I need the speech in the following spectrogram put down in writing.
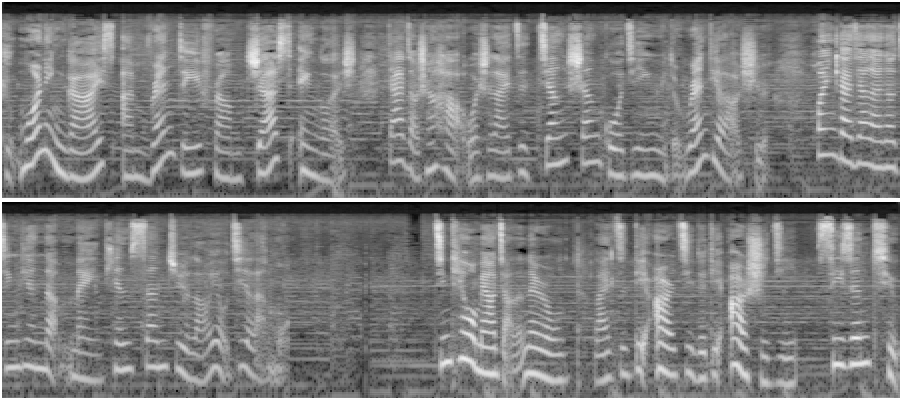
Good morning, guys. I'm Randy from Just English. 大家早上好，我是来自江山国际英语的 Randy 老师，欢迎大家来到今天的每天三句老友记栏目。今天我们要讲的内容来自第二季的第二十集，Season Two,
